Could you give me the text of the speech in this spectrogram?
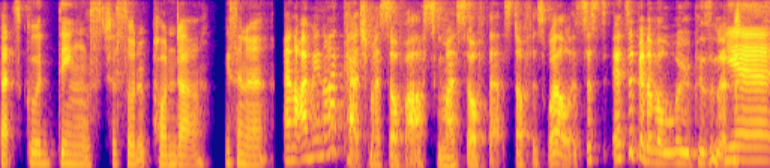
that's good things to sort of ponder, isn't it? And I mean, I catch myself asking myself that stuff as well. It's just, it's a bit of a loop, isn't it? Yeah,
